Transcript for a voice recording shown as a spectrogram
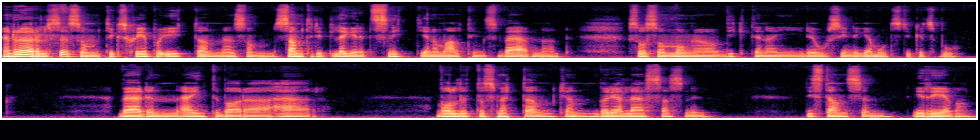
En rörelse som tycks ske på ytan men som samtidigt lägger ett snitt genom alltings vävnad. Så som många av dikterna i Det osynliga motstyckets bok. Världen är inte bara här. Våldet och smärtan kan börja läsas nu. Distansen i revan.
